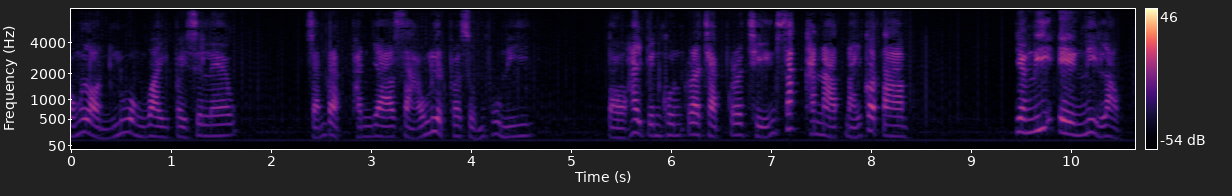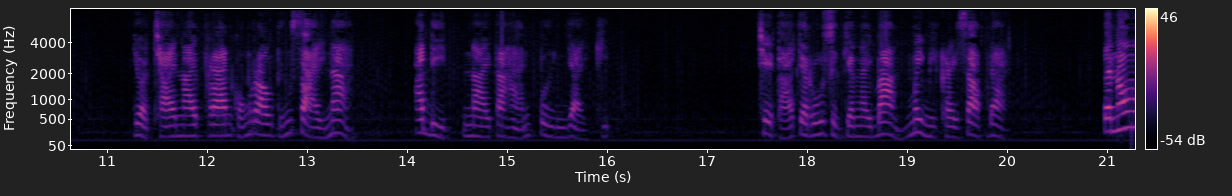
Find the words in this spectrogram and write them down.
ของหล่อนล่วงวัยไปเสียแล้วสำหรับพัญญาสาวเลือดผสมผู้นี้ ต่อให้เป็นคนกระฉับกระเฉงสักขนาดไหนก็ตาม อย่างนี้เองนี่เล่ายอดชายนายพรานของเราถึงสายหน้า อดีตนายทหารปืนใหญ่คิด เชษฐาจะรู้สึกยังไงบ้าง ไม่มีใครทราบได้ แต่น้อง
